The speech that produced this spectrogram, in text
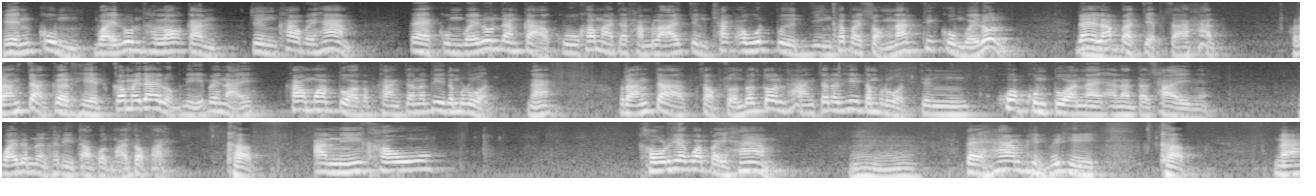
เห็นกลุ่มวัยรุ่นทะเลาะกัน จึงเข้าไปห้าม แต่กลุ่มวัยรุ่นดังกล่าวกูเข้ามาจะทำร้ายจึงชักอาวุธปืนยิงเข้าไปสองนัดที่กลุ่มวัยรุ่น ได้รับบาดเจ็บสาหัส หลังจากเกิดเหตุก็ไม่ได้หลบหนีไปไหน เข้ามอบตัวกับทางเจ้าหน้าที่ตำรวจนะหลังจากสอบสวนเบื้องต้นทางเจ้าหน้าที่ตำรวจ จึงควบคุมตัวนายอนันตชัยเนี่ย ไว้ดำเนินคดีตามกฎหมายต่อไป ครับ อันนี้เขาเขาเรียกว่าไปห้าม อืม แต่ห้ามผิดวิธีครับนะ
